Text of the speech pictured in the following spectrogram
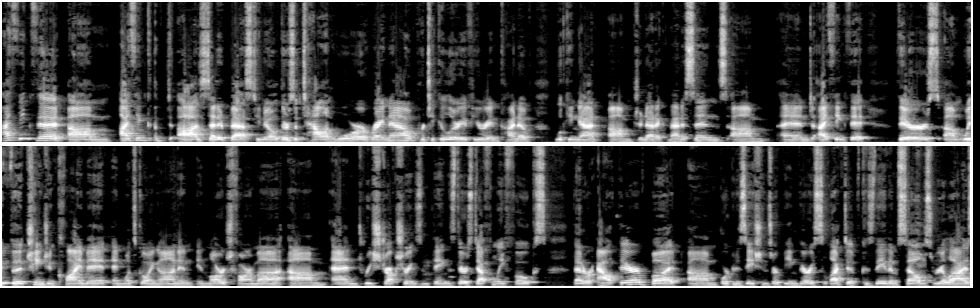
I think that um, I think Oz said it best. You know, there's a talent war right now, particularly if you're in kind of looking at um, genetic medicines. Um, and I think that there's um, with the change in climate and what's going on in, in large pharma um, and restructurings and things, there's definitely folks that are out there, but um, organizations are being very selective because they themselves realize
